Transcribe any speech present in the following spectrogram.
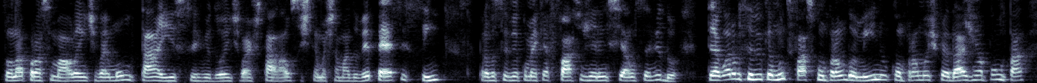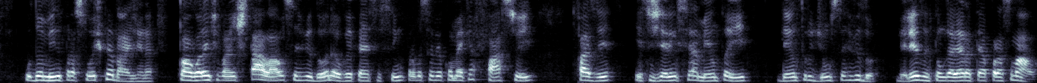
Então na próxima aula a gente vai montar esse servidor, a gente vai instalar o sistema chamado VPS Sim, para você ver como é que é fácil gerenciar um servidor. Até agora você viu que é muito fácil comprar um domínio, comprar uma hospedagem e apontar o domínio para sua hospedagem, né? Então agora a gente vai instalar o servidor, né, o VPS Sim, para você ver como é que é fácil aí fazer esse gerenciamento aí dentro de um servidor, beleza? Então galera, até a próxima aula.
